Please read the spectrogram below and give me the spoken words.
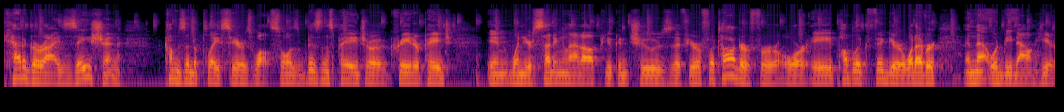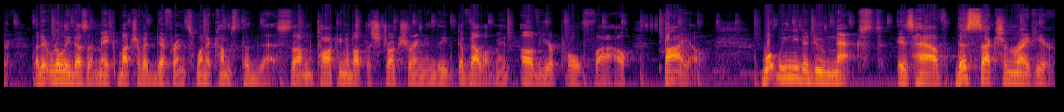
categorization comes into place here as well. So as a business page or a creator page, in when you're setting that up, you can choose if you're a photographer or a public figure or whatever, and that would be down here. But it really doesn't make much of a difference when it comes to this. So I'm talking about the structuring and the development of your profile bio. What we need to do next is have this section right here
